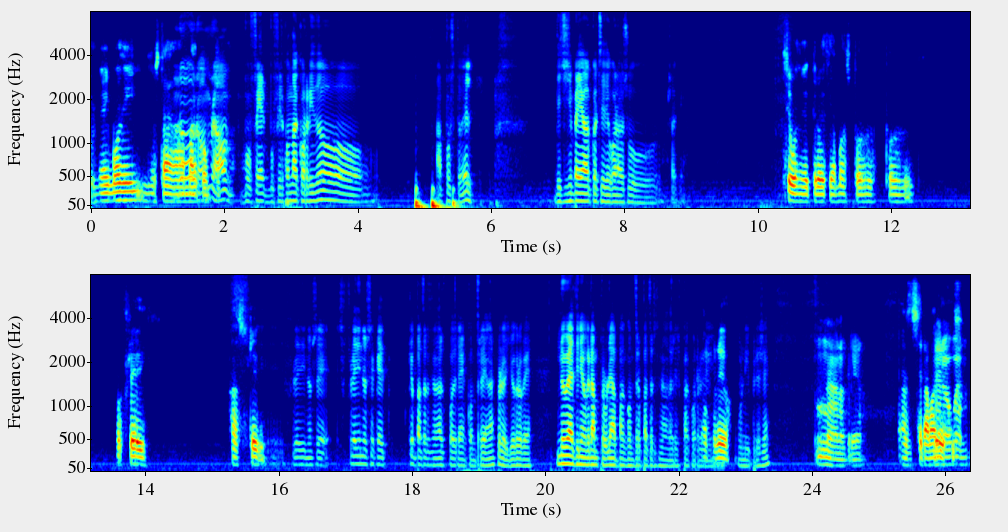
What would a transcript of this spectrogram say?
No hay money, no está No, mal no, no. Buffier, Buffier cuando ha corrido ha puesto él. De hecho, siempre ha llevado el coche decorado su... O sea que... Sí, bueno, yo te lo decía más por, por, por Freddy. Has Freddy. Eh, Freddy no sé, Freddy no sé qué, qué patrocinadores podría encontrar y demás, pero yo creo que no hubiera tenido gran problema para encontrar patrocinadores para correr No en creo. un Ypres, ¿eh? No, no creo. Más- Será más Pero bueno.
